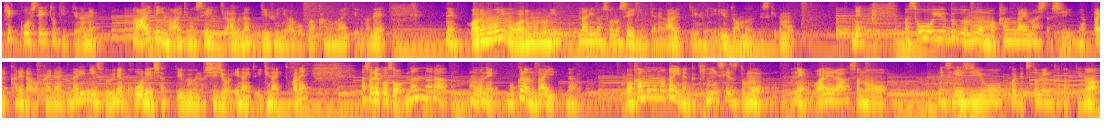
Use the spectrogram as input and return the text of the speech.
拮抗している時っていうのはね、まあ相手にも相手の正義があるなっていうふうには僕は考えているので、ね、悪者にも悪者になりのその正義みたいなのがあるっていうふうに言うとは思うんですけども、ねまあ、そういう部分もま考えましたし、やっぱり彼らは彼らなりにそういうね、高齢者っていう部分の支持を得ないといけないとかね、まあ、それこそ、なんなら、もうね、僕らの代、なん若者の代なんか気にせずとも、ね、我ら、その、ね、政治をこうやって務める方っていうのは、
